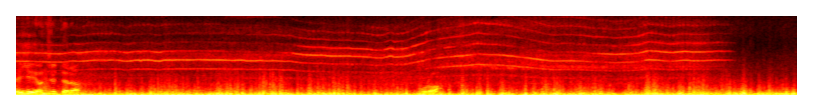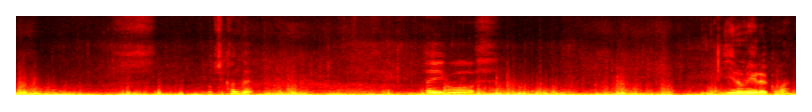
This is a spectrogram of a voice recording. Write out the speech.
이게 연질 때라? 뭐라? 묵직한데? 아이고. 이놈이 그랬구만.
